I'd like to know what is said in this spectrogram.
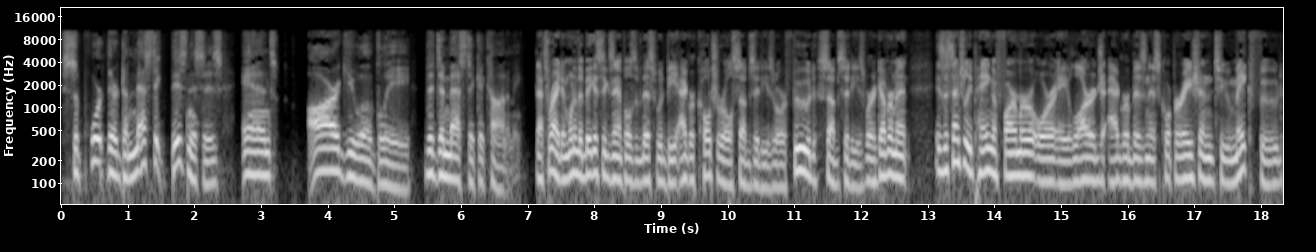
support their domestic businesses and arguably the domestic economy. That's right. And one of the biggest examples of this would be agricultural subsidies or food subsidies, where a government is essentially paying a farmer or a large agribusiness corporation to make food,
